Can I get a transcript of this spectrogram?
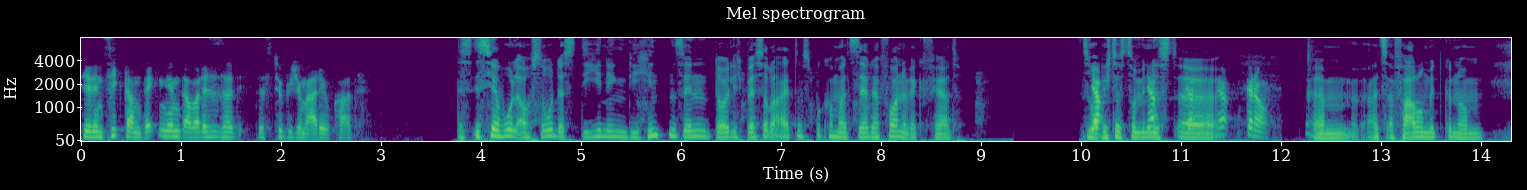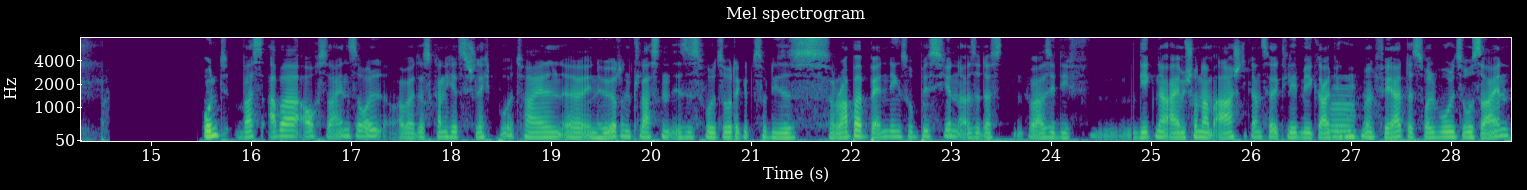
dir den Sieg dann wegnimmt, aber das ist halt das typische Mario Kart. Das ist ja wohl auch so, dass diejenigen, die hinten sind, deutlich bessere Items bekommen als der, der vorne wegfährt. So ja, habe ich das zumindest ja, ja, äh, ja, genau ähm, als Erfahrung mitgenommen. Und was aber auch sein soll, aber das kann ich jetzt schlecht beurteilen, äh, in höheren Klassen ist es wohl so, da gibt es so dieses Rubberbanding so ein bisschen, also dass quasi die Gegner einem schon am Arsch die ganze Zeit kleben, egal wie mhm. gut man fährt. Das soll wohl so sein.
